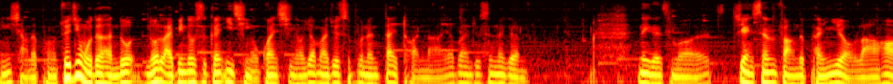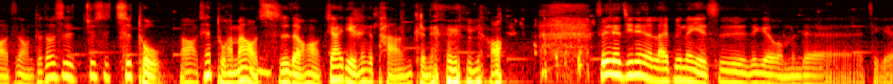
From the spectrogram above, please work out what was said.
影响的朋友。最近我的很多很多来宾都是跟疫情有关系哦，要不然就是不能带团呐，要不然就是那个。那个什么健身房的朋友啦，哈，这种这都是就是吃土，然后现在土还蛮好吃的哈，加一点那个糖可能很好。所以呢，今天的来宾呢也是这个我们的这个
